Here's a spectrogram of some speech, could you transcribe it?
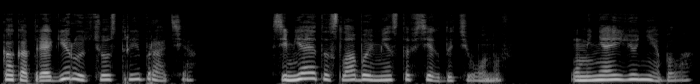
Как отреагируют сестры и братья? Семья — это слабое место всех датионов. У меня ее не было.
